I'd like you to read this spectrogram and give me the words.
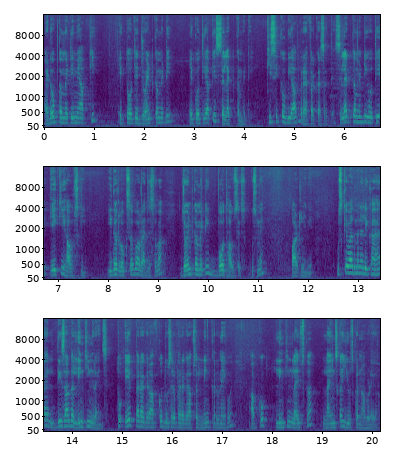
एडोक कमेटी में आपकी, एक तो होती है ज्वाइंट कमेटी एक होती है आपकी सिलेक्ट कमेटी किसी को भी आप रेफर कर सकते हैं। सिलेक्ट कमेटी होती है एक ही हाउस की। इधर लोकसभा और Rajya Sabha joint committee both houses उसमें पार्ट लेंगे। उसके बाद मैंने लिखा है these are the linking lines तो एक पैराग्राफ को दूसरे पैराग्राफ से लिंक करने को, आपको लिंकिंग लाइन्स का लाइन्स का यूज़ करना पड़ेगा।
